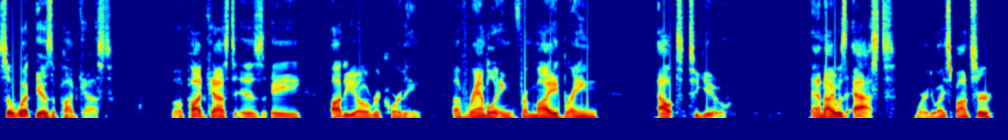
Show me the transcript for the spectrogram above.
So, what is a podcast? Well, a podcast is a audio recording of rambling from my brain out to you. And I was asked, where do I sponsor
